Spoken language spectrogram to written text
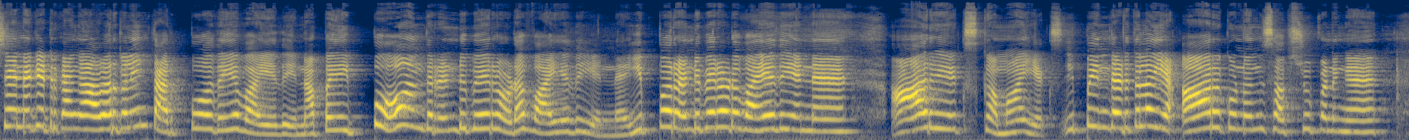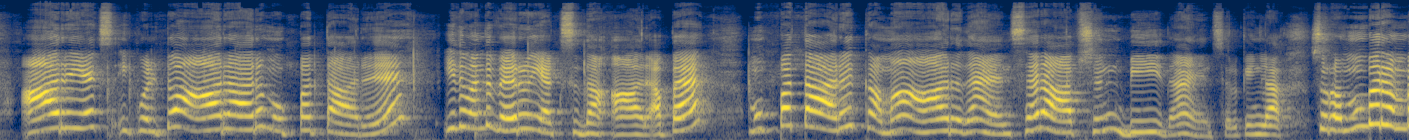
ஸோ என்ன கேட்டிருக்காங்க? அவர்களின் தற்போதைய வயது என்ன? அப்போ இப்போது அந்த ரெண்டு பேரோட வயது என்ன? இப்போ ரெண்டு பேரோட வயது என்ன? ஆறு எக்ஸ் கமா எக்ஸ் இப்போ இந்த இடத்துல ஆறை கொண்டு வந்து சப்ஸ்டியூட் பண்ணுங்கள் ஆறு எக்ஸ் ஈக்குவல் டு ஆறு ஆறு முப்பத்தாறு. இது வந்து வெறும் எக்ஸ் தான் ஆறு அப்போ முப்பத்தாறு கமா ஆறு தான் ஆன்சர் ஆப்ஷன் பி தான் ஆன்சர் ஓகேங்களா? ஸோ ரொம்ப ரொம்ப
